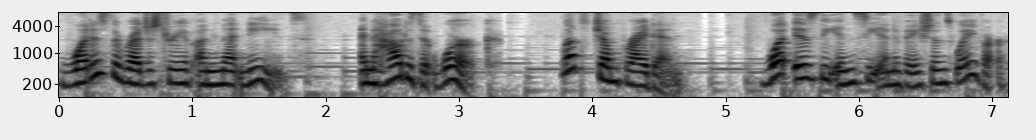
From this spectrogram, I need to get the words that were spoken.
What is the Registry of Unmet Needs? And how does it work? Let's jump right in. What is the NC Innovations Waiver?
